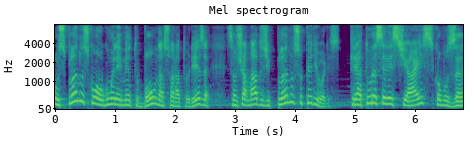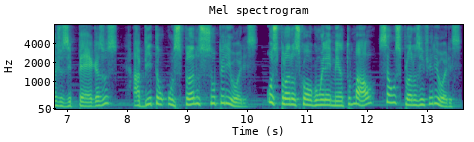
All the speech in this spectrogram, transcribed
Os planos com algum elemento bom na sua natureza são chamados de planos superiores. Criaturas celestiais, como os anjos e Pégasos, habitam os planos superiores. Os planos com algum elemento mal são os planos inferiores.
